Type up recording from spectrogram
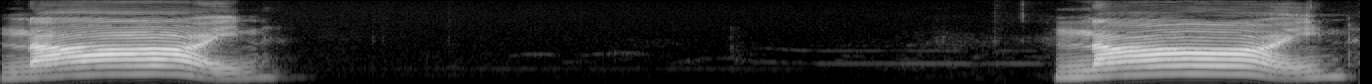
nine, nine,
